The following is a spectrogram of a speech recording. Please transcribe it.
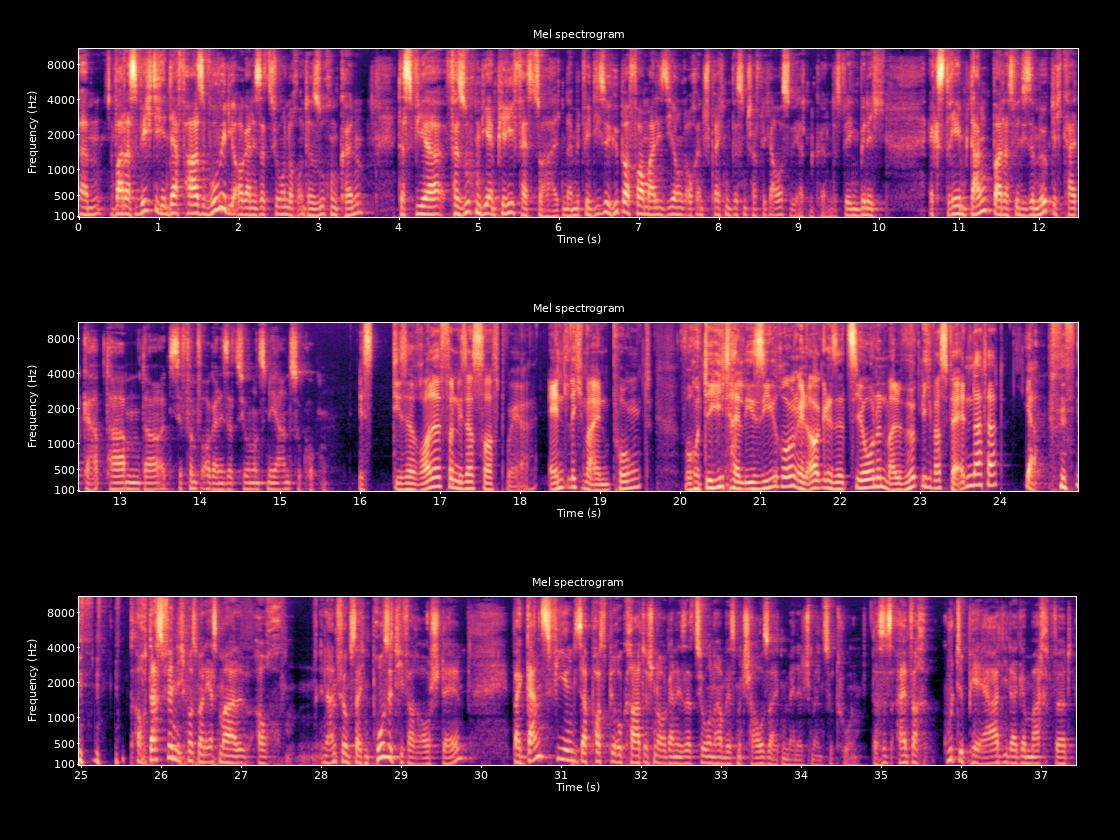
ähm, war das wichtig in der Phase, wo wir die Organisation noch untersuchen können, dass wir versuchen, die Empirie festzuhalten, damit wir diese Hyperformalisierung auch entsprechend wissenschaftlich auswerten können. Deswegen bin ich extrem dankbar, dass wir diese Möglichkeit gehabt haben, da diese fünf Organisationen uns näher anzugucken. Ist diese Rolle von dieser Software endlich mal ein Punkt, wo Digitalisierung in Organisationen mal wirklich was verändert hat? Ja. auch das finde ich, muss man erstmal auch in Anführungszeichen positiv herausstellen. Bei ganz vielen dieser postbürokratischen Organisationen haben wir es mit Schauseitenmanagement zu tun. Das ist einfach gute PR, die da gemacht wird.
